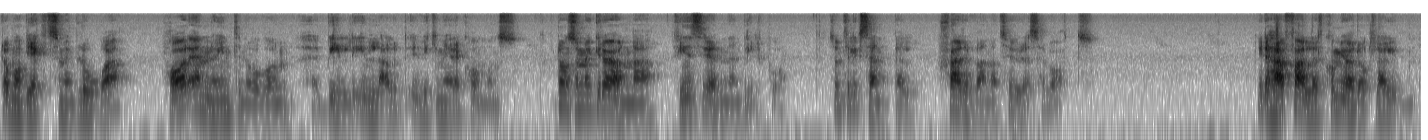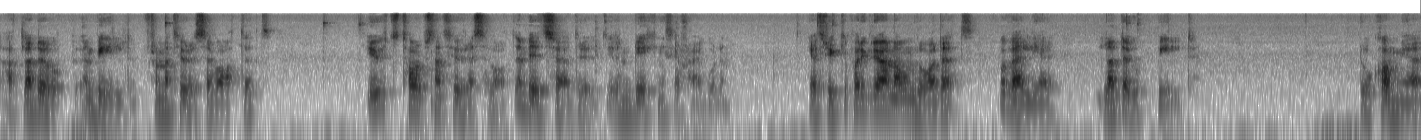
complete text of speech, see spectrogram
De objekt som är blåa har ännu inte någon eh, bild inlagd i Wikimedia Commons. De som är gröna finns redan en bild på. Som till exempel Skärva naturreservat. I det här fallet kommer jag dock att ladda upp en bild från naturreservatet Uttorps naturreservat en bit söderut i den blekingska skärgården. Jag trycker på det gröna området och väljer Ladda upp bild. Då kommer jag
